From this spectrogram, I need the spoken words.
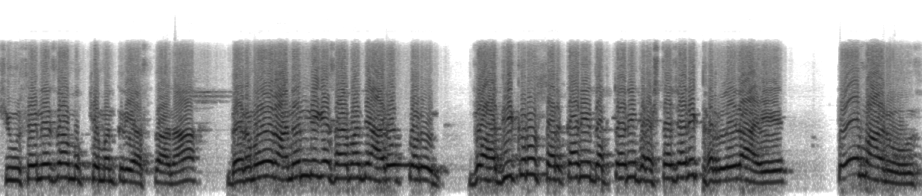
शिवसेनेचा मुख्यमंत्री असताना धर्मवीर आनंदिगे साहेबांनी आरोप करून जो अधिकृत सरकारी दप्तरी भ्रष्टाचारी ठरलेला आहे तो माणूस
